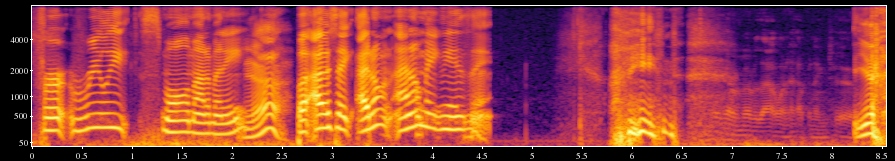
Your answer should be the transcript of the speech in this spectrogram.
for a really small amount of money. Yeah. But I was like, I don't, I don't make music. I mean. Yeah.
